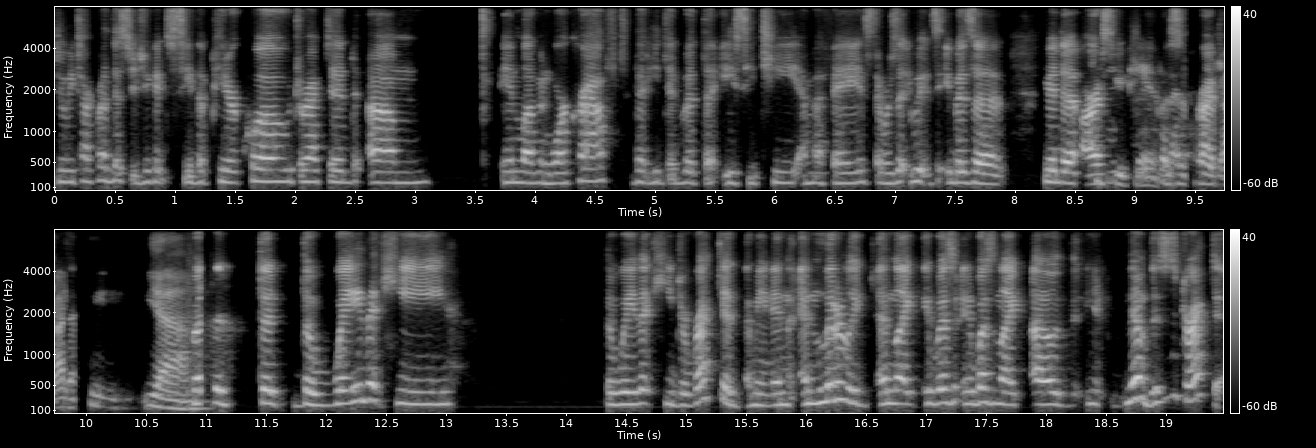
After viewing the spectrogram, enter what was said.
do we talk about this? Did you get to see the Peter Kuo directed um in love and warcraft that he did with the act mfas there was a, it was, it was a you had to rsvp it was a Yeah, but the the the way that he the way that he directed i mean and and literally and like it was it wasn't like oh you know, no this is directed.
